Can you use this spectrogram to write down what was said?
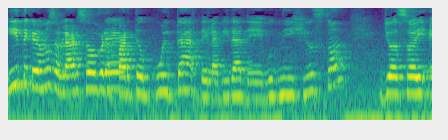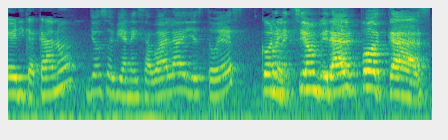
y te queremos hablar sobre la parte oculta de la vida de Whitney Houston. Yo soy Erika Cano. Yo soy Viana Zavala y esto es Conexión, Viral, Podcast.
